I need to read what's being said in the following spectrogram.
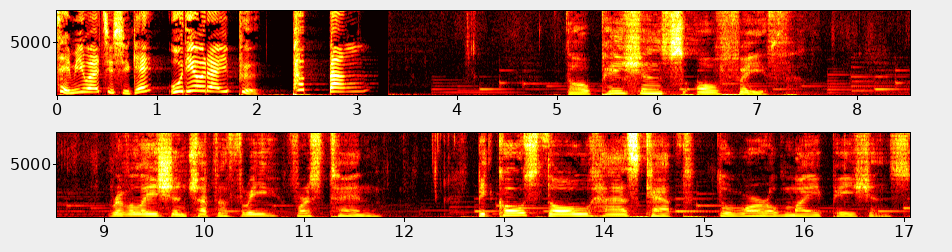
재미와 지식의 오디오 라이프 팝빵 The patience of faith. Revelation chapter 3, verse 10. Because thou hast kept the word of my patience.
